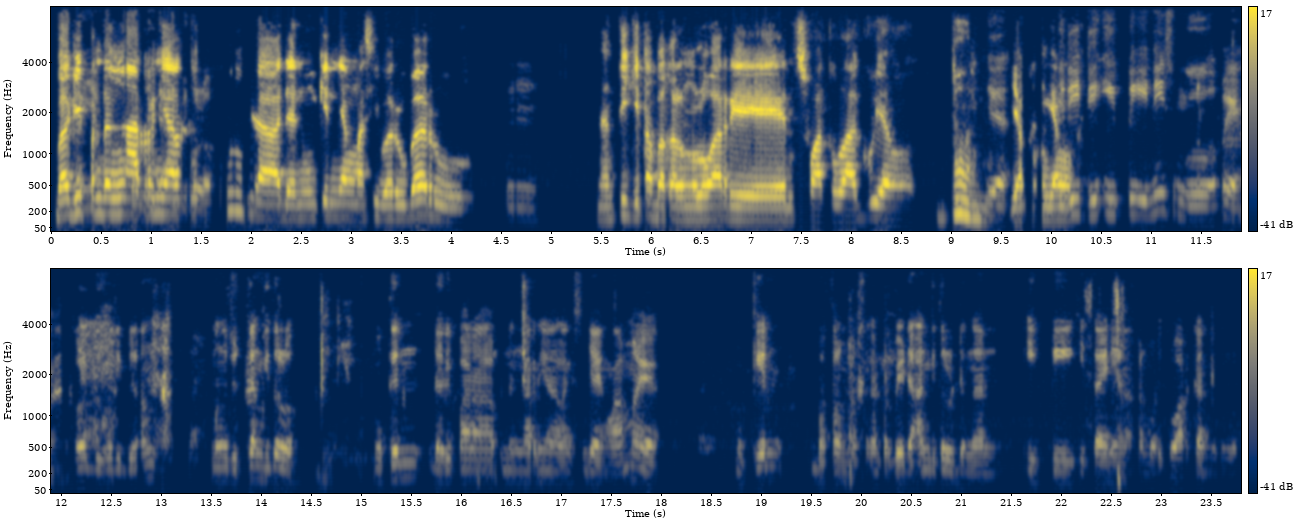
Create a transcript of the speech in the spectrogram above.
bagi pendengarnya perbedaan gitu. Senja dan mungkin yang masih baru-baru, Hmm. Nanti kita bakal ngeluarin suatu lagu yang boom, Iya. yang yang Jadi di EP ini sungguh apa ya? Kalau bisa dibilang mengejutkan gitu loh. Mungkin dari para pendengarnya Langit Senja yang lama ya, mungkin bakal merasakan perbedaan gitu loh dengan EP kita ini yang akan mau dikeluarkan gitu loh.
